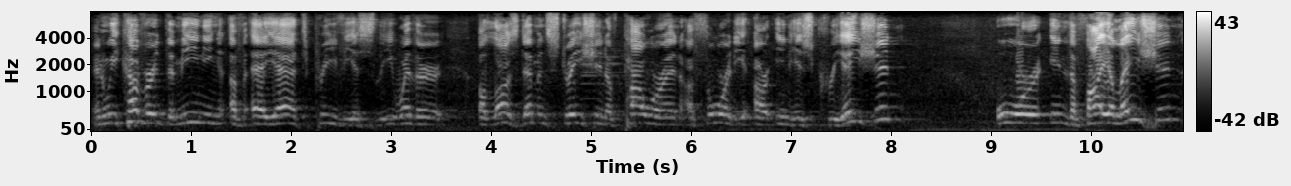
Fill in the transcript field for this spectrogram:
And we covered the meaning of ayat previously, whether Allah's demonstration of power and authority are in His creation or in the violation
